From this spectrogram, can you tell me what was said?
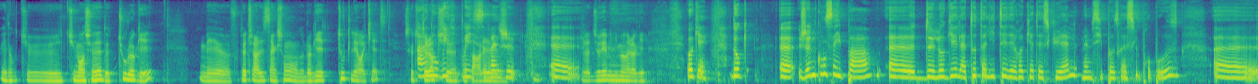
Et donc tu, mentionnais de tout loguer, mais il faut peut-être faire la distinction de loguer toutes les requêtes. Parce que tout ah à l'heure, tu oui, as parlé vrai, de la durée minimum à loguer. Ok, donc euh, je ne conseille pas euh, de loguer la totalité des requêtes SQL, même si Postgres le propose. Euh,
